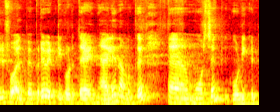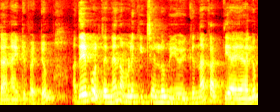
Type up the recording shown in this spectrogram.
ഒരു ഫോയിൽ പേപ്പർ വെട്ടിക്കൊടുത്തു കഴിഞ്ഞാൽ നമുക്ക് മൂർച്ചം കൂടി കിട്ടാനായിട്ട് പറ്റും. അതേപോലെ തന്നെ നമ്മൾ കിച്ചണിൽ ഉപയോഗിക്കുന്ന കത്തിയായാലും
